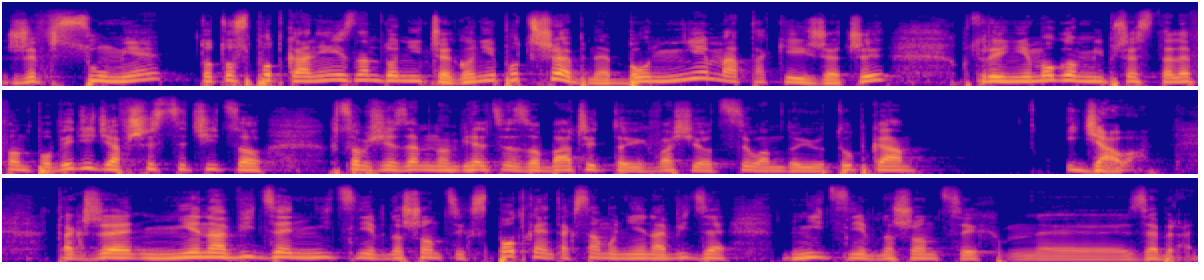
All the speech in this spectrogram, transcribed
że w sumie to to spotkanie jest nam do niczego niepotrzebne, bo nie ma takiej rzeczy, której nie mogą mi przez telefon powiedzieć, a wszyscy ci, co chcą się ze mną wielce zobaczyć, to ich właśnie odsyłam do YouTubka i działa. Także nienawidzę nic nie wnoszących spotkań, tak samo nienawidzę nic nie wnoszących yy, zebrań.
